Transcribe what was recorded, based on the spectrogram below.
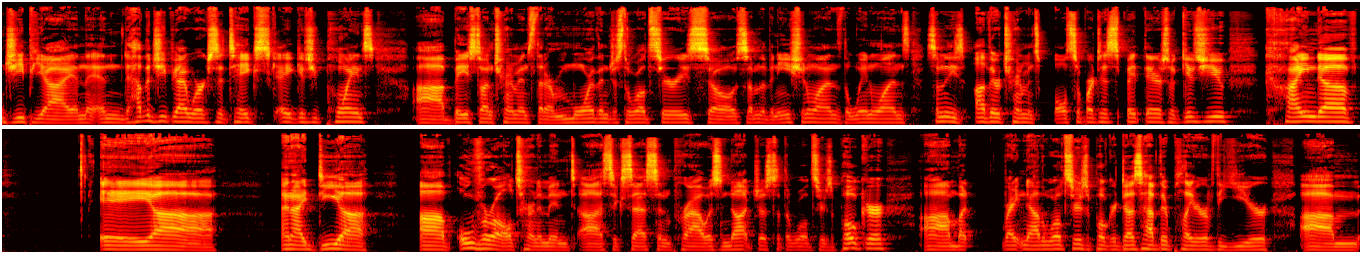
GPI, and the, and how the GPI works, it takes it gives you points uh, based on tournaments that are more than just the World Series. So some of the Venetian ones, the Wynn ones, some of these other tournaments also participate there. So it gives you kind of a uh, an idea of overall tournament uh, success and prowess, not just at the World Series of Poker, um, but right now the World Series of Poker does have their Player of the Year, um,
